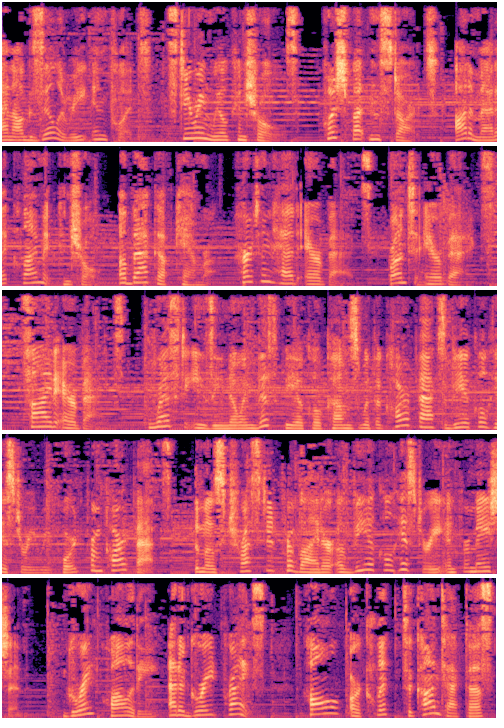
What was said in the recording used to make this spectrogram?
an auxiliary input, steering wheel controls, push button start, automatic climate control, a backup camera, curtain head airbags, front airbags, side airbags. Rest easy knowing this vehicle comes with a Carfax Vehicle History Report from Carfax, the most trusted provider of vehicle history information. Great quality at a great price. Call or click to contact us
